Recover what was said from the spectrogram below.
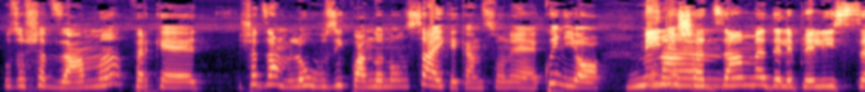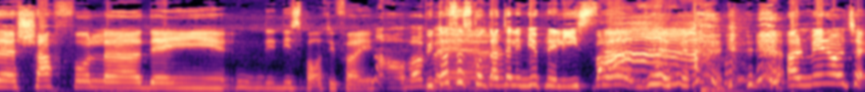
uso Shazam perché Shazam lo usi quando non sai che canzone è. Quindi ho Meglio una- Shazam delle playlist shuffle eh, dei- di, di Spotify. No, vabbè. Piuttosto ascoltate le mie playlist. Cioè, almeno, cioè,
